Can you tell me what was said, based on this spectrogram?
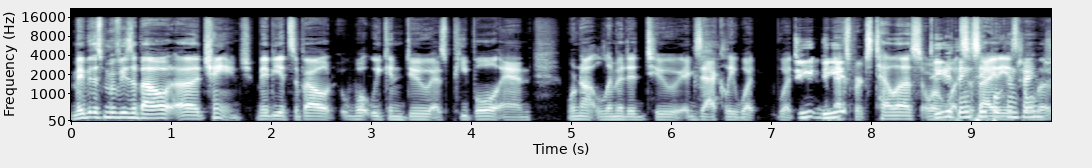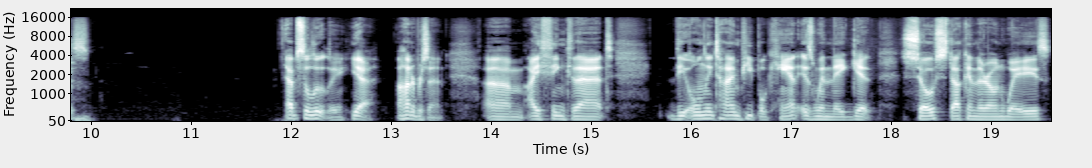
Maybe this movie is about uh, change. Maybe it's about what we can do as people, and we're not limited to exactly what what do you, do you, experts tell us or what society has told us. Absolutely, yeah, hundred percent. Um, I think that the only time people can't is when they get so stuck in their own ways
